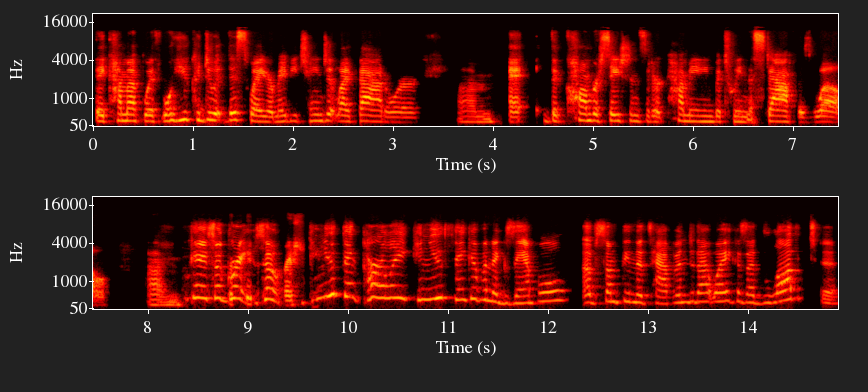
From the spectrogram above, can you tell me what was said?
they come up with, well, you could do it this way, or maybe change it like that, or um, eh, the conversations that are coming between the staff as well. Um, okay, so great. So can you think, Carly, can you think of an example of something that's happened that way? Because I'd love to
